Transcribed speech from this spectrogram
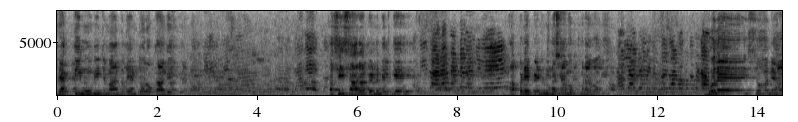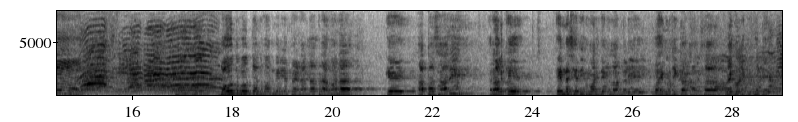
ਵਿਅਕਤੀ ਨੂੰ ਵੀ ਜ਼ਮਾਨਤ ਦੇਣ ਤੋਂ ਰੋਕਾਂਗੇ। ਅਸੀਂ ਸਾਰਾ ਪਿੰਡ ਮਿਲ ਕੇ ਅਸੀਂ ਸਾਰਾ ਪਿੰਡ ਮਿਲ ਕੇ ਆਪਣੇ ਪਿੰਡ ਨੂੰ ਨਸ਼ਾ ਮੁਕਤ ਬਣਾਵਾਂਗੇ। ਆਪਣਾ ਪਿੰਡ ਨੂੰ ਨਸ਼ਾ ਮੁਕਤ ਬਣਾਵਾਂਗੇ ਬੋਲੇ ਸੋ ਨਿਹਾਲ। ਬਹੁਤ ਬਹੁਤ ਧੰਨਵਾਦ ਮੇਰੀਆਂ ਭੈਣਾਂ ਦਾ, ਭਰਾਵਾਂ ਦਾ ਕਿ ਆਪਾਂ ਸਾਰੀ ਰਲ ਕੇ ਇਹ ਨਸ਼ੇ ਦੀ ਬਿਮਾਰੀ ਦੇ ਖਿਲਾਫ ਲੜੀਏ। ਵਾਹਿਗੁਰੂ ਜੀ ਕਾ ਖਾਲਸਾ, ਵਾਹਿਗੁਰੂ ਜੀ ਕੀ ਫਤਿਹ।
